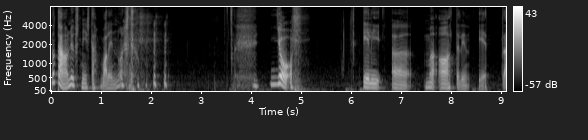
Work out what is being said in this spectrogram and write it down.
no tää on yksi niistä valinnoista. Joo. Eli äh, mä ajattelin, että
